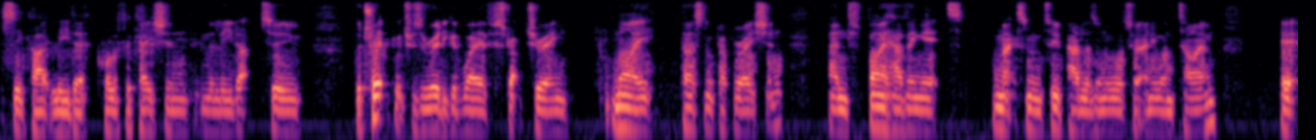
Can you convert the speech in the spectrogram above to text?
sea kayak leader qualification in the lead up to the trip, which was a really good way of structuring my personal preparation. And by having it maximum two paddlers on the water at any one time, it,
